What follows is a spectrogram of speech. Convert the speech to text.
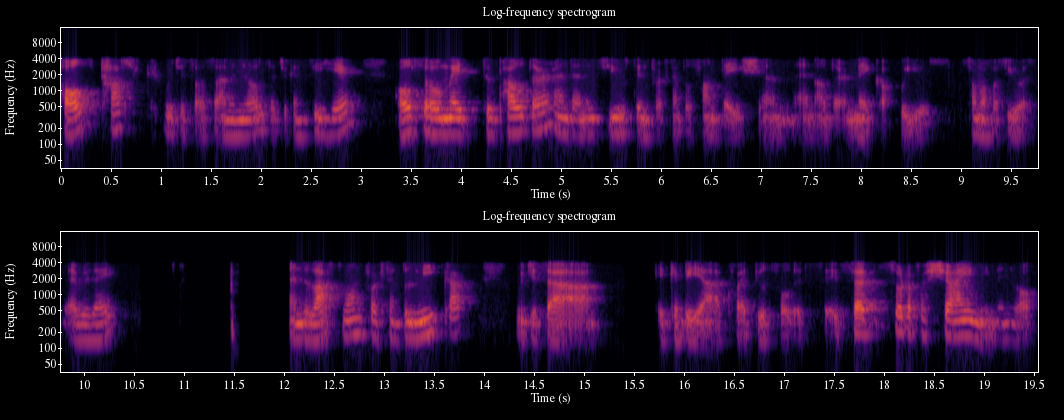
talc, talc, which is also a mineral that you can see here, also made to powder, and then it's used in, for example, foundation and other makeup we use. Some of us use every day. And the last one, for example, mica, which is a, it can be a quite beautiful. It's it's a sort of a shiny mineral,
